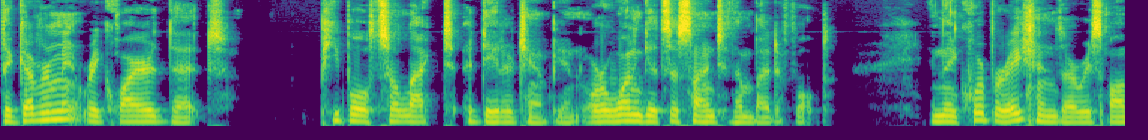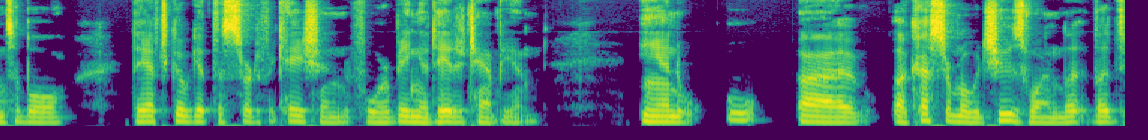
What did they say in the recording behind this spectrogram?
the government required that people select a data champion or one gets assigned to them by default? And then corporations are responsible, they have to go get the certification for being a data champion. And uh, a customer would choose one. Let, us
